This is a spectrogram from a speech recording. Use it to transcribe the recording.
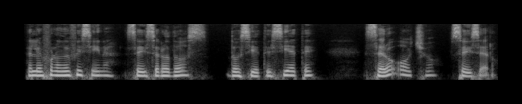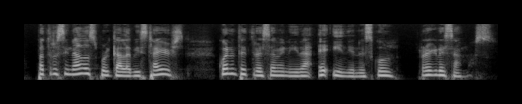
Teléfono de oficina 602 277 0860. Patrocinados por Calavis Tires, 43 Avenida e Indian School. Regresamos.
